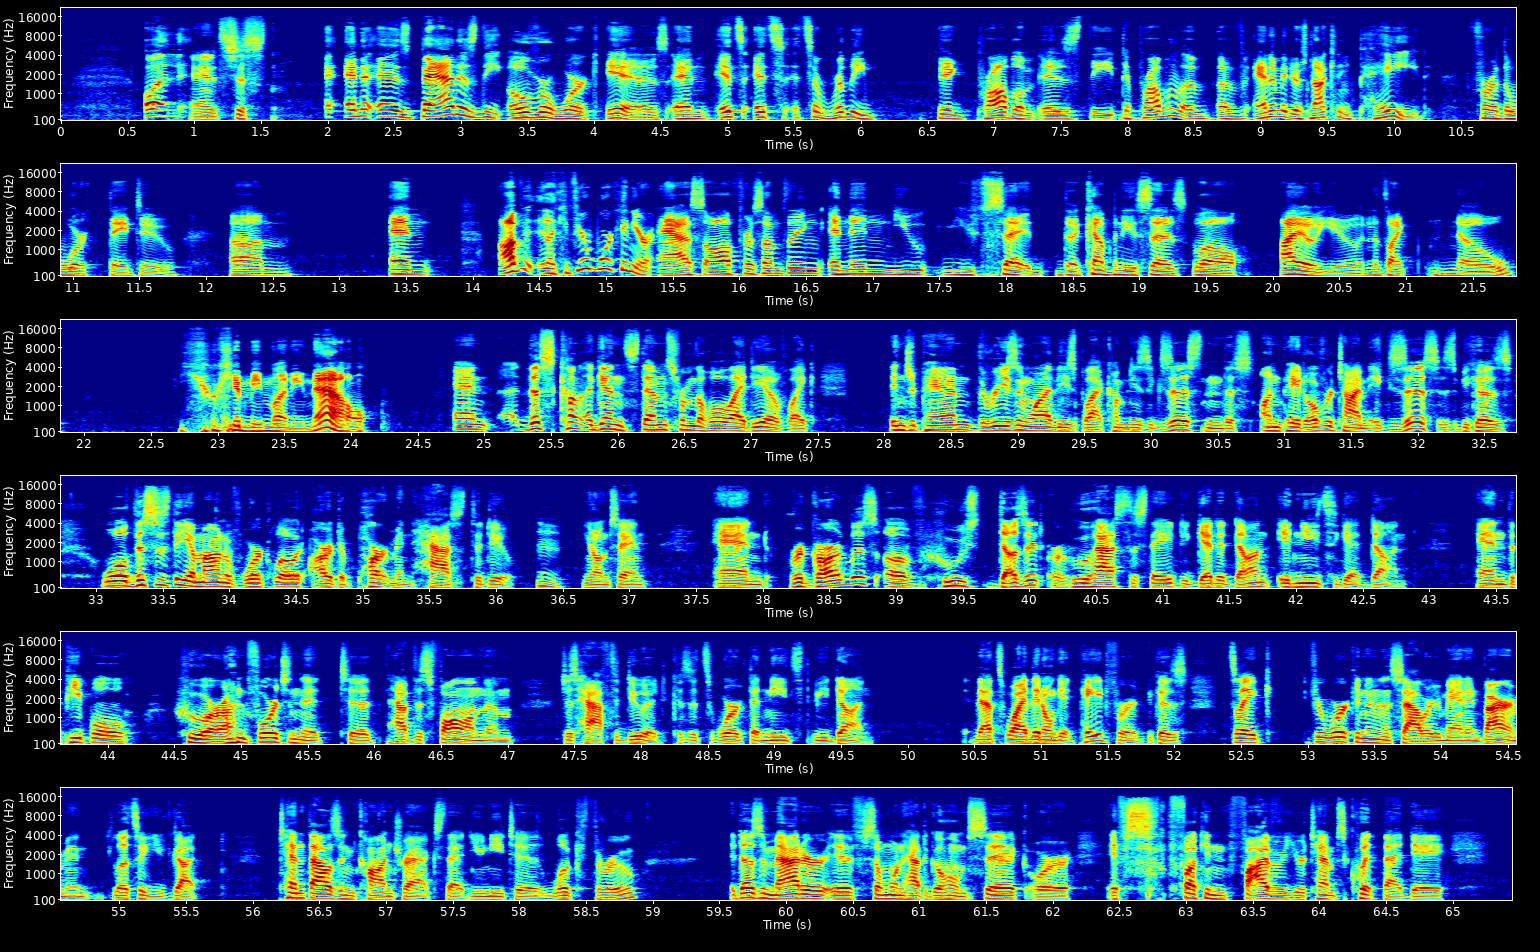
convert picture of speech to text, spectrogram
Well, and- it's just and as bad as the overwork is, and it's it's it's a really big problem, is the the problem of, of animators not getting paid for the work they do. Um, and obvi- like if you're working your ass off for something, and then you you say the company says, "Well, I owe you," and it's like, no, you give me money now. And this com- again stems from the whole idea of like in Japan, the reason why these black companies exist and this unpaid overtime exists is because well, this is the amount of workload our department has to do. Mm. You know what I'm saying? And regardless of who does it or who has to stay to get it done, it needs to get done. And the people who are unfortunate to have this fall on them just have to do it because it's work that needs to be done that's why they don't get paid for it because it's like if you're working in a salary man environment let's say you've got 10,000 contracts that you need to look through it doesn't matter if someone had to go home sick or if fucking 5 of your temps quit that day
